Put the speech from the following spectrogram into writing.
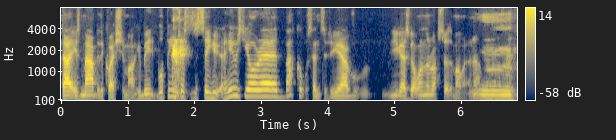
that is might be the question mark. It'd be, we'll be interested to see who who's your uh, backup center. Do you have you guys got one on the roster at the moment? Or not? Mm,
